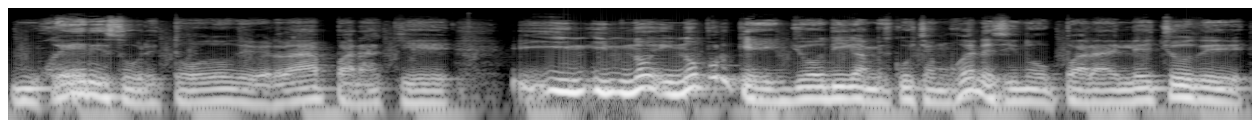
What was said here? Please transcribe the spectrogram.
mujeres, sobre todo, de verdad, para que, y, no, y no porque yo diga me escuchan mujeres, sino para el hecho de,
